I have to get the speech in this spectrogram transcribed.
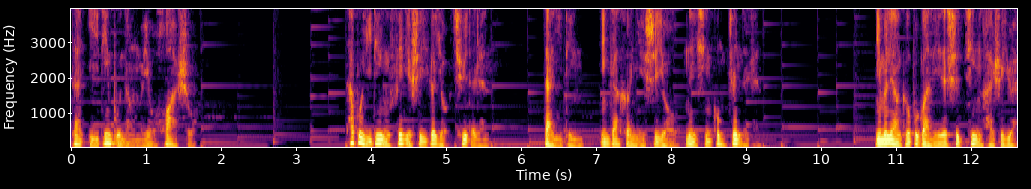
但一定不能没有话说。他不一定非得是一个有趣的人，但一定应该和你是有内心共振的人。你们两个不管离的是近还是远，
